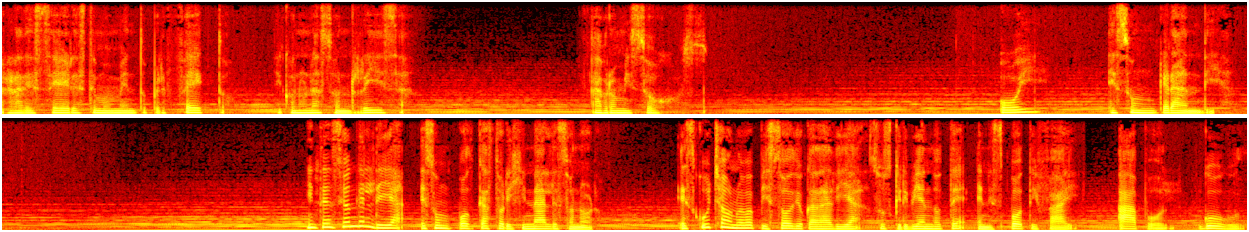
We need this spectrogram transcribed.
agradecer este momento perfecto y con una sonrisa abro mis ojos. Hoy es un gran día. Intención del Día es un podcast original de Sonoro. Escucha un nuevo episodio cada día suscribiéndote en Spotify, Apple, Google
